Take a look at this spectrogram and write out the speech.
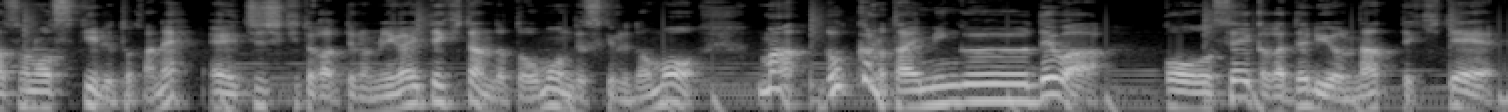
あそのスキルとかね、え知識とかっていうのを磨いてきたんだと思うんですけれども、まあ、どっかのタイミングでは、こう、成果が出るようになってきて、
